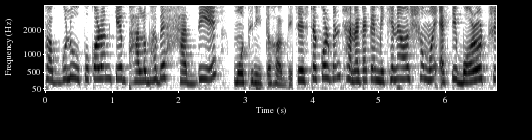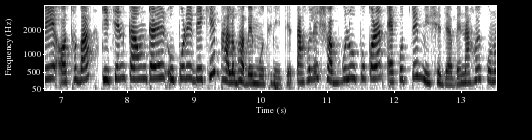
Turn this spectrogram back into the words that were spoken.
সবগুলো উপকরণকে ভালোভাবে হাত দিয়ে মথে নিতে হবে। চেষ্টা করবেন ছানাটাকে মেখে নেওয়ার সময় একটি বড় ট্রে অথবা কিচেন কাউন্টারের উপরে রেখে ভালোভাবে মথে নিতে। তাহলে সবগুলো উপকরণ একত্রে মিশে যাবে। না হয় কোনো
